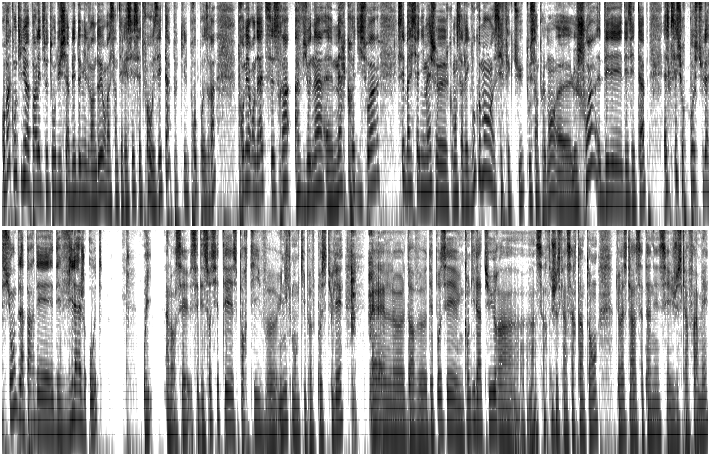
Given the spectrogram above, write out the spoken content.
On va continuer à parler de ce Tour du Chablais 2022 et on va s'intéresser cette fois aux étapes qu'il proposera. Première en date, ce sera Aviona euh, mercredi soir. Sébastien Imèche, euh, je commence avec vous. Comment s'effectue tout simplement euh, le choix des, étapes? Est-ce que c'est sur postulation de la part des, villages hôtes? Alors, c'est des sociétés sportives euh, uniquement qui peuvent postuler. Elles euh, doivent déposer une candidature jusqu'à un certain temps. Du reste, là, cette année, c'est jusqu'à fin mai.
